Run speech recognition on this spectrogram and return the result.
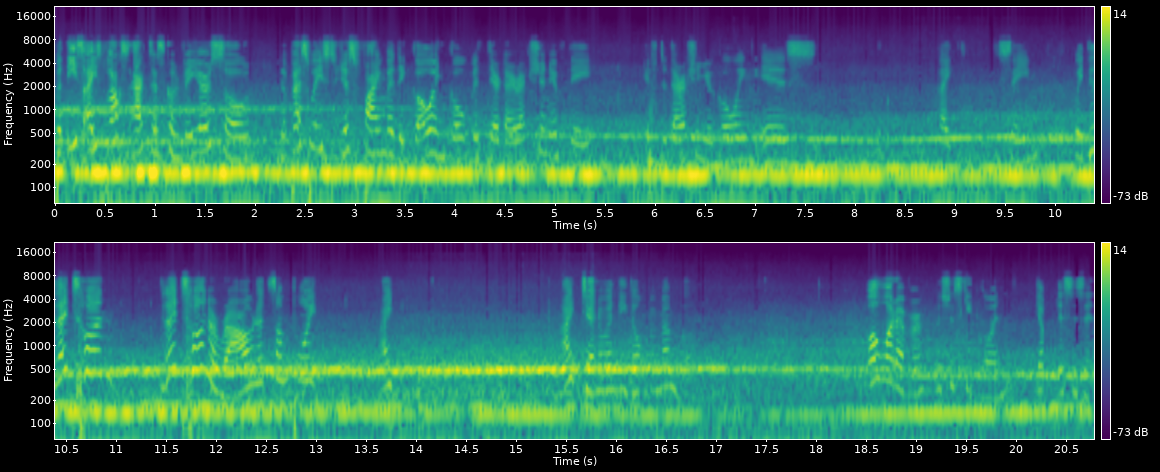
But these ice blocks act as conveyors, so the best way is to just find where they go and go with their direction if they if the direction you're going is like the same. Wait, did I turn did I turn around at some point? I I genuinely don't remember. Well whatever, let's just keep going. Yep, this is it.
